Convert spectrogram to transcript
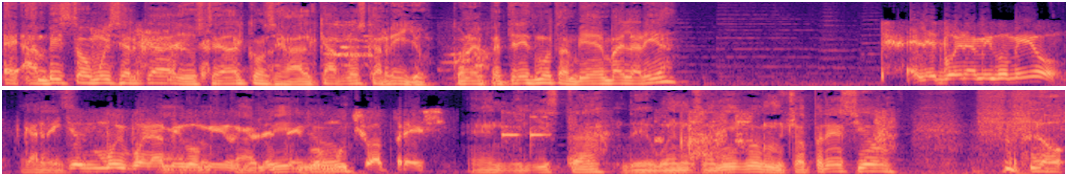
Eh, ¿Han visto muy cerca de usted al concejal Carlos Carrillo? ¿Con el petrismo también bailaría? Él es buen amigo mío. Carrillo es muy buen amigo Carlos mío. Yo le tengo mucho aprecio. En mi lista de buenos amigos, mucho aprecio. ¿Lo,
